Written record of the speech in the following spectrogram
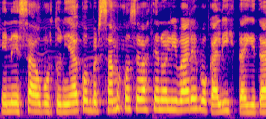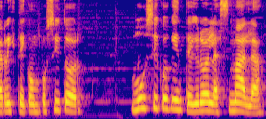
En esa oportunidad conversamos con Sebastián Olivares, vocalista, guitarrista y compositor, músico que integró Las Mala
